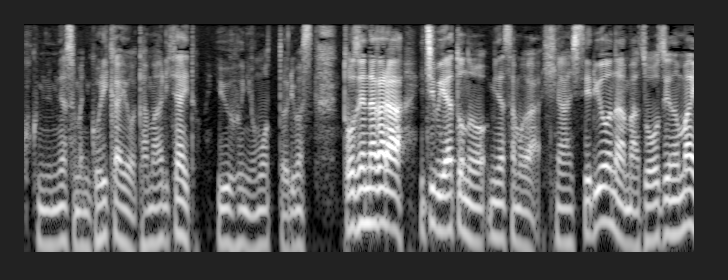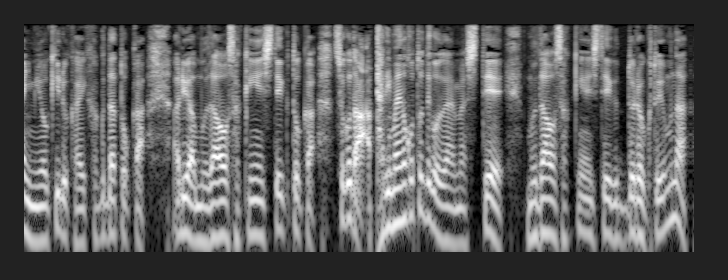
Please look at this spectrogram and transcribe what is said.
国民の皆様にご理解を賜りたいというふうに思っております。当然ながら一部野党の皆様が批判しているような、まあ、増税の前に身を切る改革だとかあるいは無駄を削減していくとかそういうことは当たり前のことでございまして無駄を削減していく努力というものは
